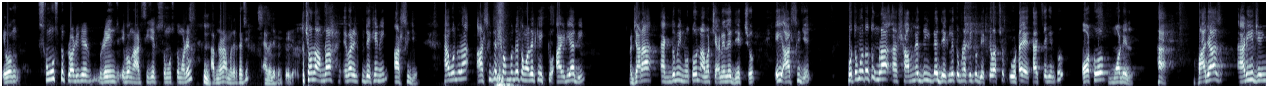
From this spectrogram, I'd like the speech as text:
এবং সমস্ত প্লডিটের রেঞ্জ এবং আরসিজের সমস্ত মডেল আপনারা আমাদের কাছে অ্যাভেলেবেল পেয়ে যাবেন। তো চলো আমরা এবার একটু দেখে নিই আরসিজে হ্যাঁ বন্ধুরা আরসিজের সম্বন্ধে তোমাদেরকে একটু আইডিয়া দিই। যারা একদমই নতুন আমার চ্যানেলে দেখছ এই আরসিজে প্রথমত তোমরা সামনের দিক দিয়ে দেখলে তোমরা কিন্তু দেখতে পাচ্ছ পুরোটাই থাকছে কিন্তু অটো মডেল হ্যাঁ বাজাজ আরি যেই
